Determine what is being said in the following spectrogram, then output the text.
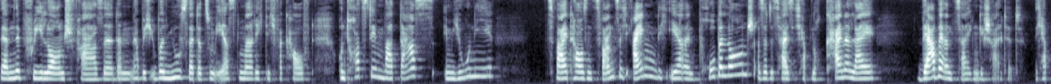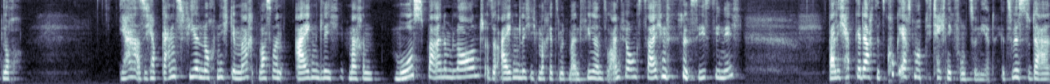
ähm, eine Pre-Launch-Phase. Dann habe ich über Newsletter zum ersten Mal richtig verkauft. Und trotzdem war das im Juni 2020 eigentlich eher ein Probelaunch. Also das heißt, ich habe noch keinerlei Werbeanzeigen geschaltet. Ich habe noch ja, also ich habe ganz viel noch nicht gemacht, was man eigentlich machen muss bei einem Launch. Also eigentlich, ich mache jetzt mit meinen Fingern so Anführungszeichen, du siehst die nicht. Weil ich habe gedacht, jetzt guck erstmal, ob die Technik funktioniert. Jetzt willst du da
